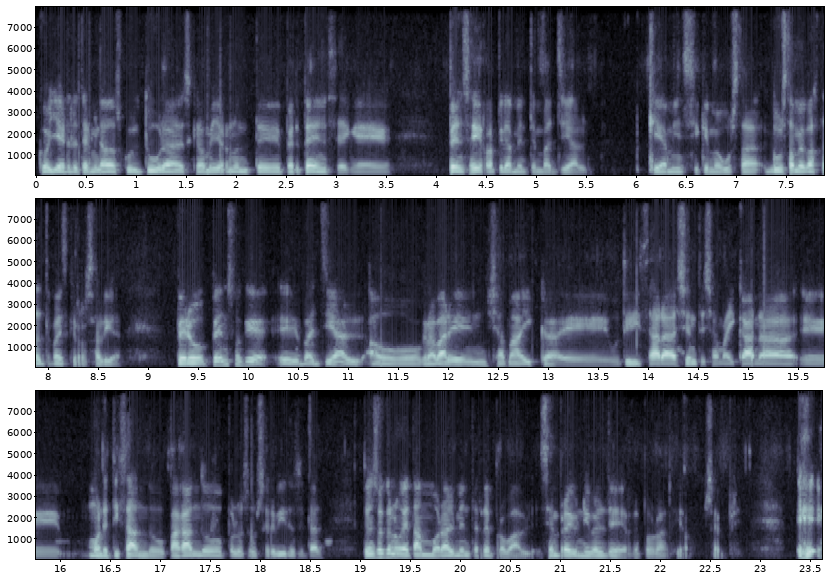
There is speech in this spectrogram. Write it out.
coller determinadas culturas que ao mellor non te pertencen, eh, pensei rapidamente en Bajial, que a min sí que me gusta, gustame bastante máis que Rosalía. Pero penso que eh, Bajial, ao gravar en Xamaica e eh, utilizar a xente xamaicana eh, monetizando, pagando polos seus servizos e tal, penso que non é tan moralmente reprobable. Sempre hai un nivel de reprobación, sempre. Eh,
